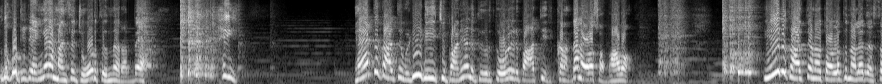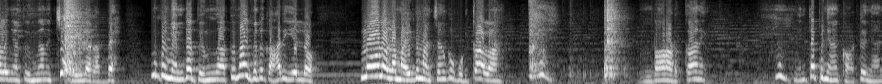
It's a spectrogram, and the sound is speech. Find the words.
ഇത് കൂട്ടിട്ട് എങ്ങനെ മനസ്സിൽ ചോറ് തിന്ന് റബ്ബേ. നേരത്തെ കാലത്ത് വിടി ഇടിയിച്ച് പണിയാണ് തീർത്തോളും ഒരു പാത്തി ഇരിക്കണം. അതാണ് ഓളെ സ്വഭാവം. ഏത് കാലത്താണോ തൊള്ളക്ക് നല്ല രസമുള്ള ഞാൻ തിന്നാന്ന് വെച്ചാൽ അറിയില്ല റബ്ബേ. ഇപ്പൊ ഞാൻ എന്താ തിന്നാ? തിന്നാ ഇതിന്റെ കാര്യമല്ലോ ലോണുള്ള മരുന്ന് മനുഷ്യനക്ക് കുടിക്കാനുള്ളതാണ്. എന്താ നടക്കാന്? എന്താ ഞാൻ കാട്ടു ഞാൻ?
